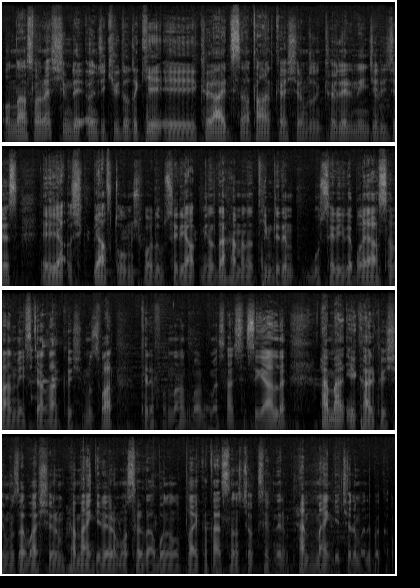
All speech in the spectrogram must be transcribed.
Ondan sonra şimdi önceki videodaki ee, köy ID'sini atan arkadaşlarımızın köylerini inceleyeceğiz. Ee, yaklaşık bir hafta olmuş bu arada bu seriyi atmayalı da hemen atayım dedim. Bu seriyi de bayağı seven ve isteyen arkadaşımız var. Telefondan bu arada mesaj sesi geldi. Hemen ilk arkadaşımıza başlıyorum. Hemen geliyorum. O sırada abone olup like atarsanız çok sevinirim. Hemen geçelim hadi bakalım.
